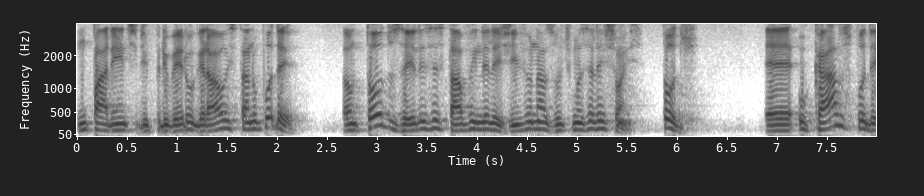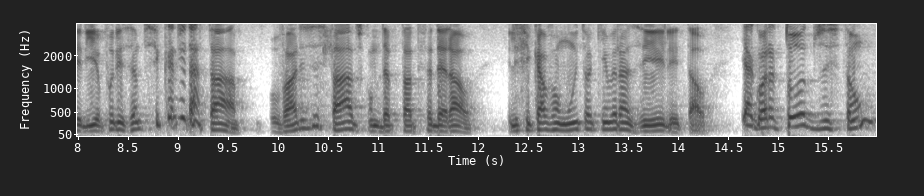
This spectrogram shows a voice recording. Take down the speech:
um parente de primeiro grau estar no poder. Então, todos eles estavam inelegíveis nas últimas eleições. Todos. É, o Carlos poderia, por exemplo, se candidatar por vários estados como deputado federal. Ele ficava muito aqui em Brasília e tal. E agora todos estão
